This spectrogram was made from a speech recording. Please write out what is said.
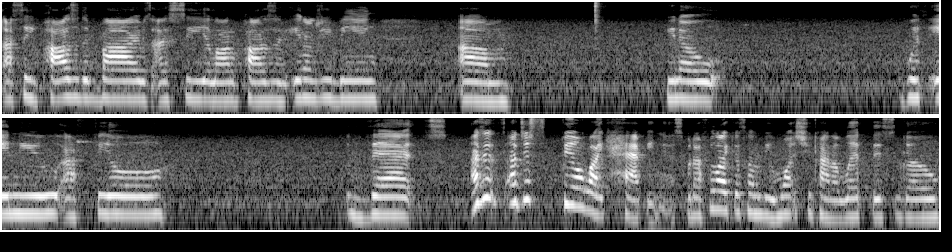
I see positive vibes. I see a lot of positive energy being, um, you know, within you. I feel that I just I just feel like happiness, but I feel like it's going to be once you kind of let this go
